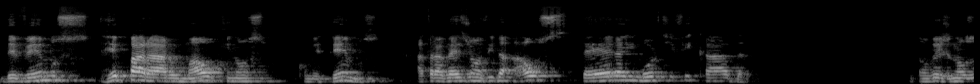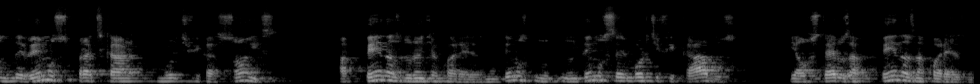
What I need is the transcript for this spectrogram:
devemos reparar o mal que nós cometemos através de uma vida austera e mortificada. Então, veja, nós não devemos praticar mortificações apenas durante a quaresma. Não temos, não, temos ser mortificados e austeros apenas na quaresma.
